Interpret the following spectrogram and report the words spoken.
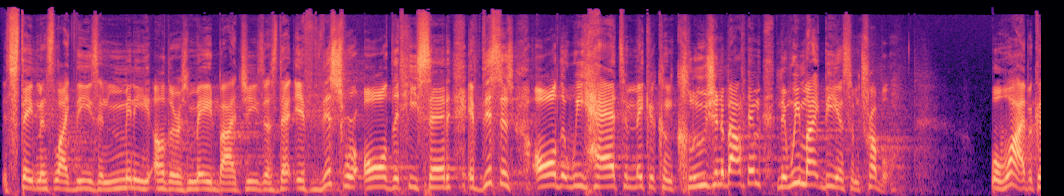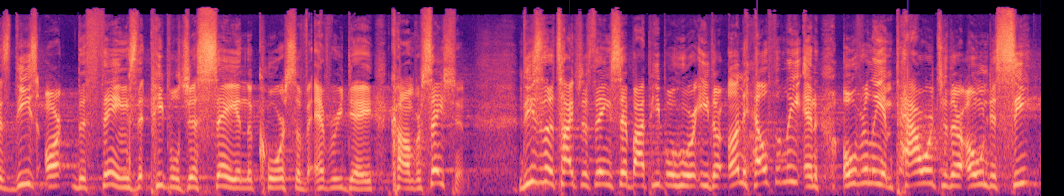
It's statements like these and many others made by Jesus that if this were all that he said, if this is all that we had to make a conclusion about him, then we might be in some trouble. Well, why? Because these aren't the things that people just say in the course of everyday conversation. These are the types of things said by people who are either unhealthily and overly empowered to their own deceit,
